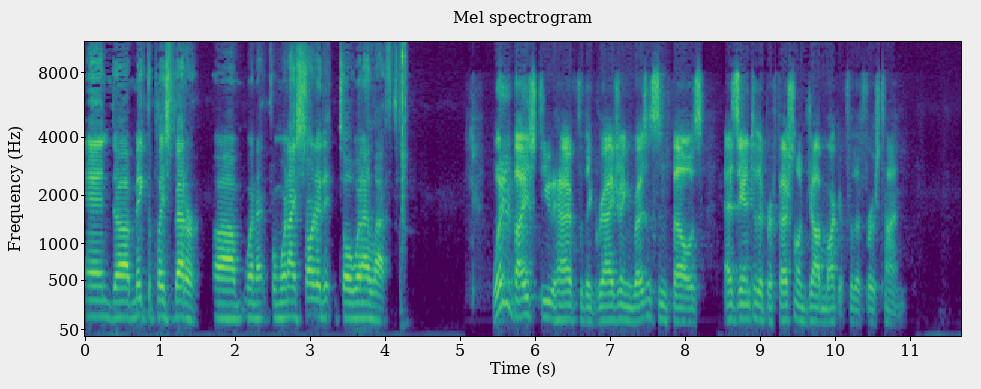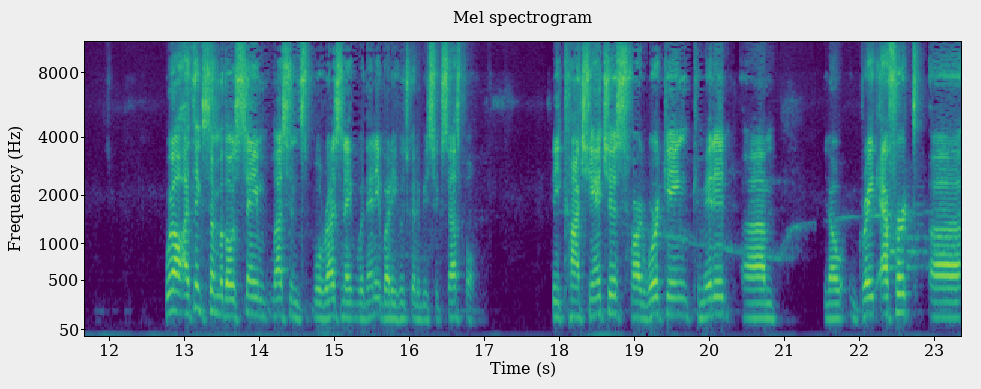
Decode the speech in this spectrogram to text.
and uh, make the place better um, when I, from when I started it until when I left. What advice do you have for the graduating residents and fellows as they enter the professional job market for the first time? Well, I think some of those same lessons will resonate with anybody who's going to be successful. Be conscientious, hardworking, committed. Um, you know, great effort uh,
